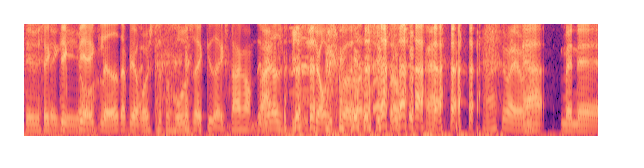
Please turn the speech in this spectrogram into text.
Det er vist Det, ikke det bliver år. ikke lavet, der bliver rystet på hovedet, så jeg gider ikke snakke om det. Det er Nej. ellers vildt sjovt, I skulle have været der sidste år. Ja. ja, det var jo. Ja, men øh,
